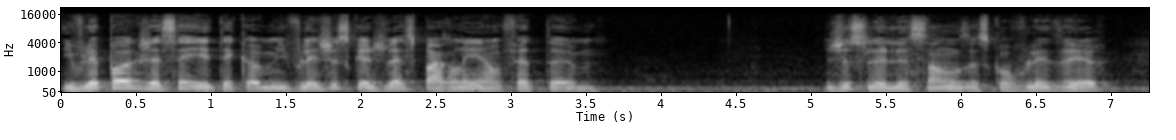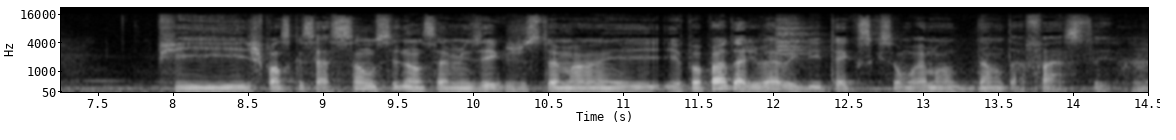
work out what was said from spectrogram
Il voulait pas que j'essaye, il était comme, il voulait juste que je laisse parler, en fait, euh, juste le, le sens de ce qu'on voulait dire. Puis je pense que ça se sent aussi dans sa musique, justement. Et il a pas peur d'arriver avec des textes qui sont vraiment dans ta face, tu sais. Moi,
